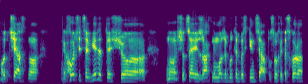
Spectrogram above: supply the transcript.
от чесно. Хочеться вірити, що ну що цей жах не може бути без кінця. Послухайте, скоро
